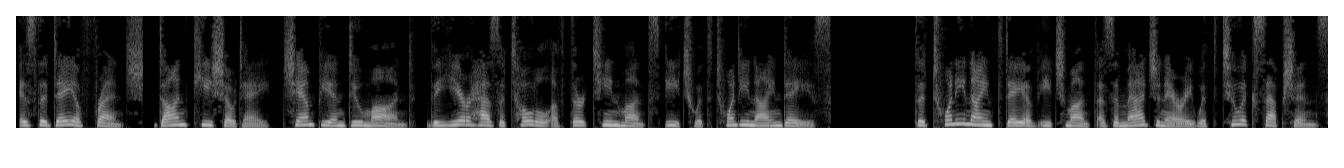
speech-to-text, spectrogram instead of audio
is the day of French, Don Quixote, champion du monde. The year has a total of 13 months each with 29 days. The 29th day of each month is imaginary with two exceptions,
